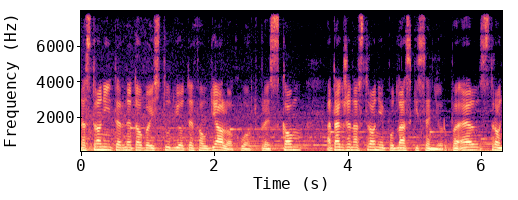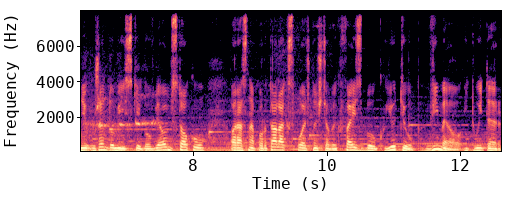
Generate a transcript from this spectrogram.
na stronie internetowej Studio TV Dialog wordpress.com, a także na stronie podlaskisenior.pl, stronie Urzędu Miejskiego w Białymstoku oraz na portalach społecznościowych Facebook, YouTube, Vimeo i Twitter.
